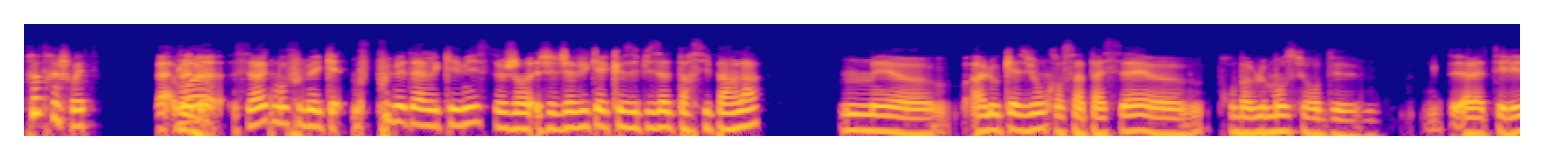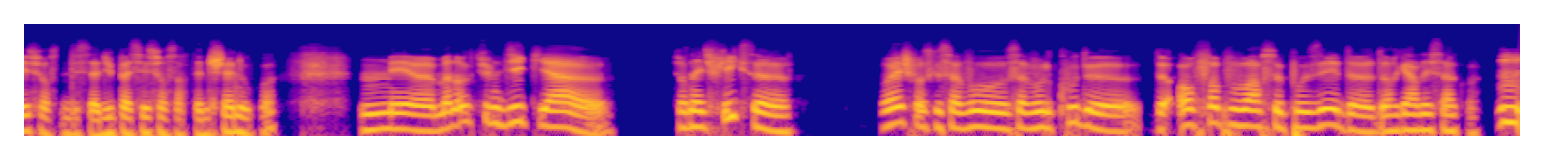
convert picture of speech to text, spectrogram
très très chouette. Bah, c'est vrai que moi, Full, Mecha- Full Metal Alchemist, j'ai déjà vu quelques épisodes par-ci par-là, mais euh, à l'occasion, quand ça passait, euh, probablement sur des, à la télé, sur, ça a dû passer sur certaines chaînes ou quoi. Mais maintenant que tu me dis qu'il y a sur Netflix, ouais, je pense que ça vaut, ça vaut le coup de, de enfin pouvoir se poser et de, de regarder ça, quoi. Mm.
